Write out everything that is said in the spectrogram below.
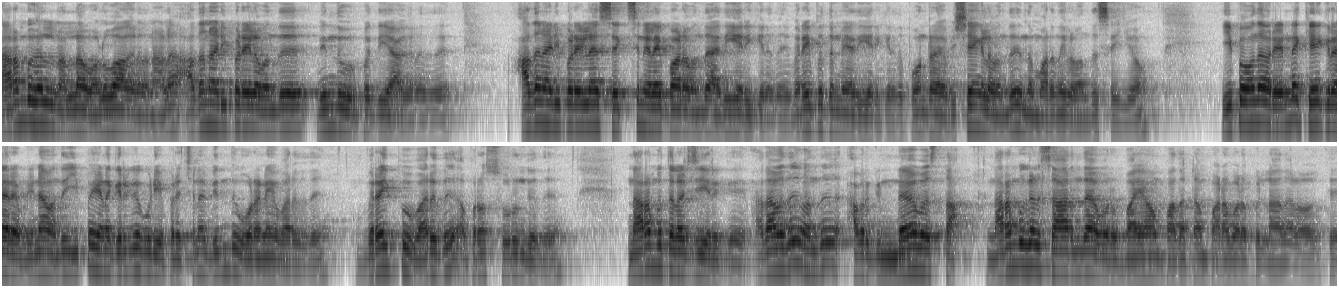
நரம்புகள் நல்லா வலுவாகிறதுனால அதன் அடிப்படையில் வந்து விந்து உற்பத்தி ஆகிறது. அதன் அடிப்படையில் செக்ஸ் நிலைப்பாடை வந்து அதிகரிக்கிறது விரைப்புத்தன்மை அதிகரிக்கிறது போன்ற விஷயங்களை வந்து இந்த மருந்துகளை வந்து செய்யும். இப்போ வந்து அவர் என்ன கேட்குறாரு அப்படின்னா வந்து இப்போ எனக்கு இருக்கக்கூடிய பிரச்சனை விந்து உடனே வருது. விரைப்பு வருது அப்புறம் சுருங்குது. நரம்பு தளர்ச்சி இருக்குது அதாவது வந்து அவருக்கு நர்வஸ் தான். நரம்புகள் சார்ந்த ஒரு பயம் பதட்டம் படபடப்பு இல்லாத அளவுக்கு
